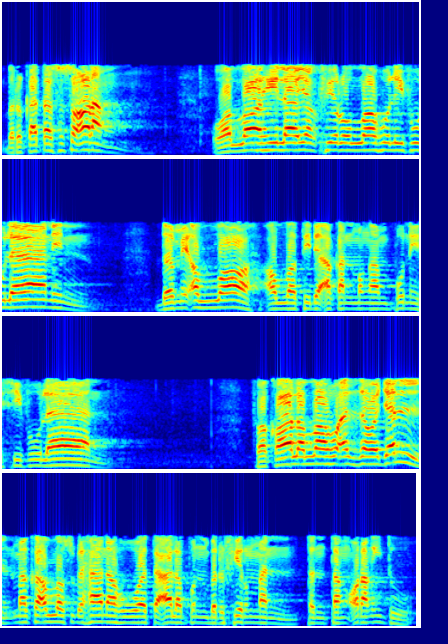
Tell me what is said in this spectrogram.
berkata seseorang wallahi la yaghfirullahu li fulanin demi Allah Allah tidak akan mengampuni si fulan Faqala Allah Azza wa Jal, maka Allah Subhanahu wa taala pun berfirman tentang orang itu.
